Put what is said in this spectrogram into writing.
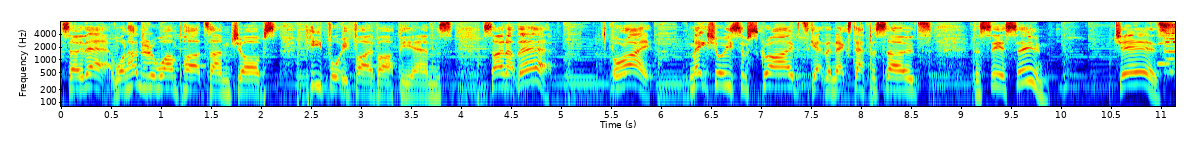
So, there, 101 part time jobs, P45 RPMs. Sign up there. All right, make sure you subscribe to get the next episodes and see you soon. Cheers.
